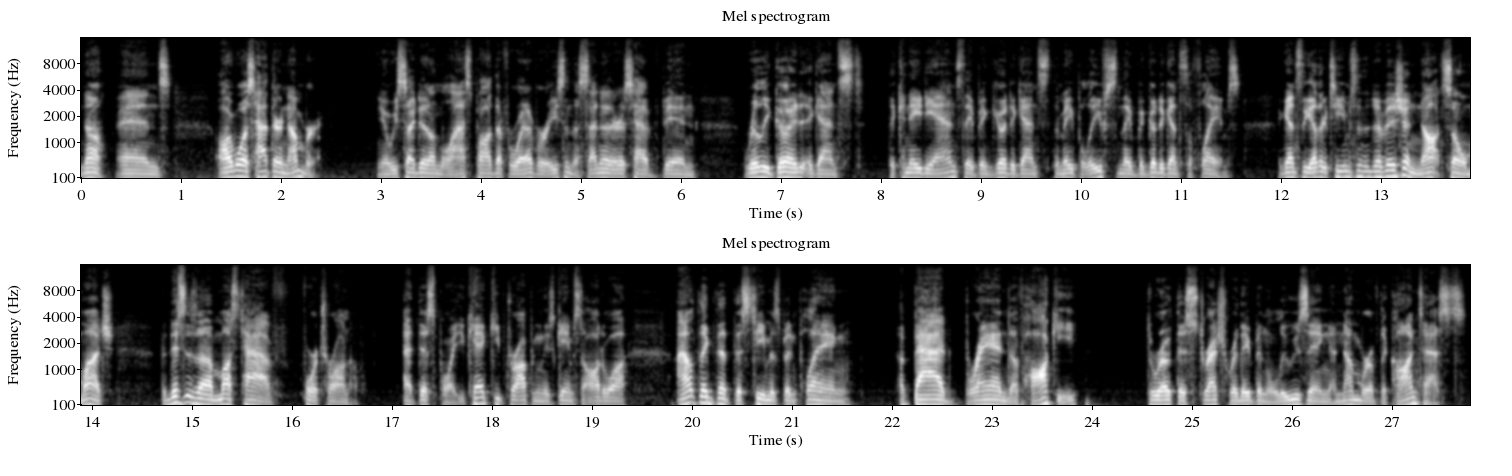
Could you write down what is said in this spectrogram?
No, and Ottawa's had their number. You know, we cited on the last pod that for whatever reason, the Senators have been really good against the Canadiens. They've been good against the Maple Leafs, and they've been good against the Flames. Against the other teams in the division, not so much. But this is a must have for Toronto at this point. You can't keep dropping these games to Ottawa. I don't think that this team has been playing a bad brand of hockey throughout this stretch where they've been losing a number of the contests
